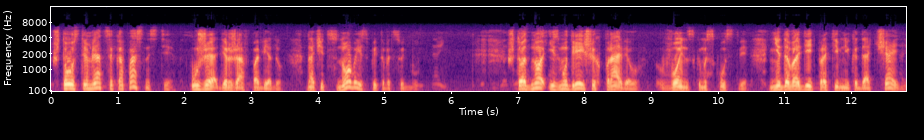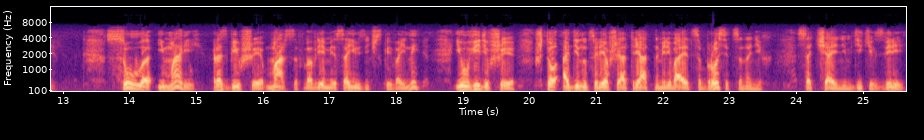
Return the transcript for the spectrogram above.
Что устремляться к опасности, уже одержав победу, значит снова испытывать судьбу. Что одно из мудрейших правил в воинском искусстве не доводить противника до отчаяния. Сулла и Марий, разбившие марсов во время союзнической войны и увидевшие, что один уцелевший отряд намеревается броситься на них с отчаянием диких зверей,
